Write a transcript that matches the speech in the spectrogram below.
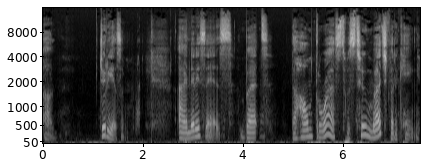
uh, Judaism. Uh, and then it says, But the home thrust was too much for the king.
